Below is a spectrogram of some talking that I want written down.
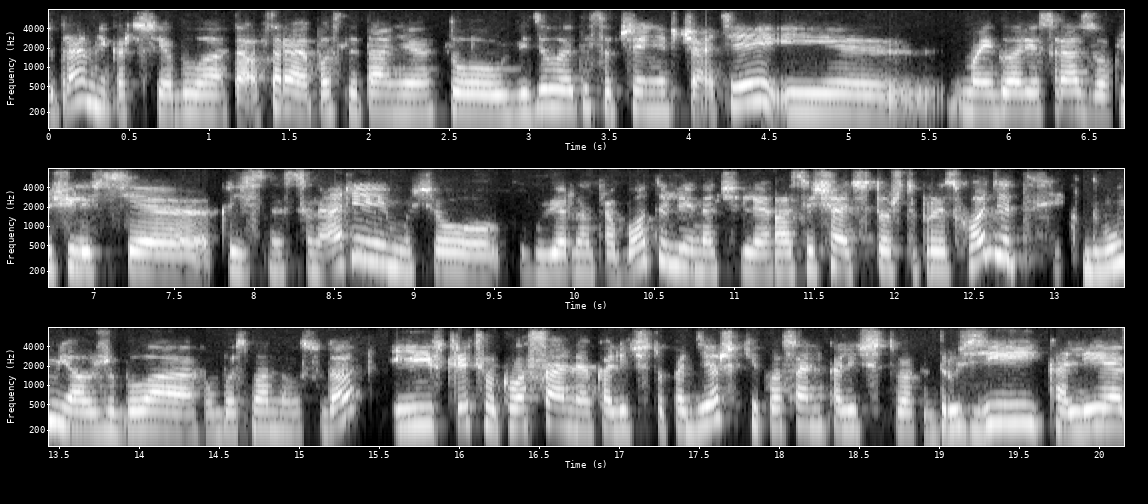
утра, мне кажется, я была да, вторая после Тани, то увидела это сообщение в чате, и в моей голове сразу включились все кризисные сценарии, мы все верно отработали, начали освещать замечать то, что происходит. К двум я уже была у Басманного суда и встретила колоссальное количество поддержки, колоссальное количество друзей, коллег,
